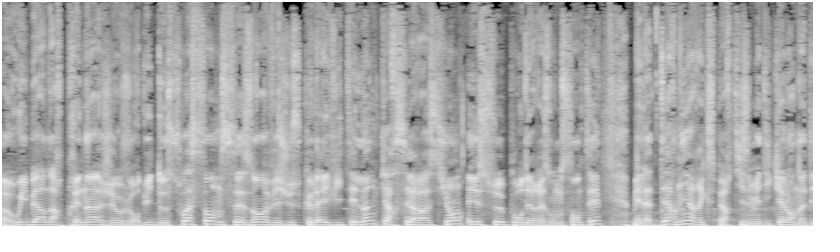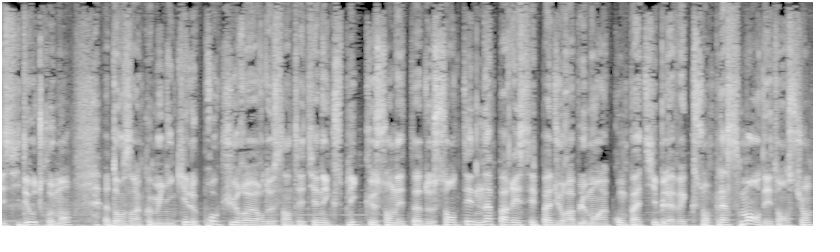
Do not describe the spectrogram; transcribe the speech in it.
Ah oui, Bernard Prénat, âgé aujourd'hui de 76 ans, avait jusque-là évité l'incarcération et ce pour des raisons de santé. Mais la dernière expertise médicale en a décidé autrement. Dans un communiqué, le procureur de Saint-Etienne explique que son état de santé n'apparaissait pas durablement incompatible avec son placement en détention.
